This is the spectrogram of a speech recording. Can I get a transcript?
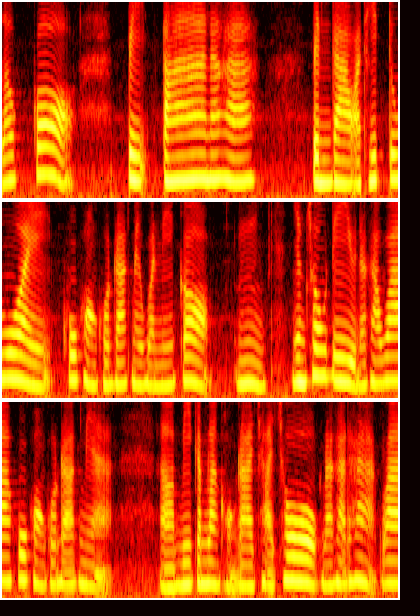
แล้วก็ปิตานะคะ เป็นดาวอาทิตย์ด้วยคู่ของคนรักในวันนี้ก็ยังโชคดีอยู่นะคะว่าคู่ของคนรักเนี่ยมีกำลังของราชาโชคนะคะ ถ้าหากว่า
